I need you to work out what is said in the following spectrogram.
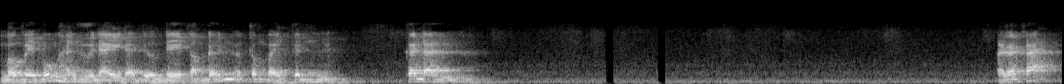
Mà về bốn hạng người này đã được đề cập đến ở trong bài kinh Ca Đanh Rakat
